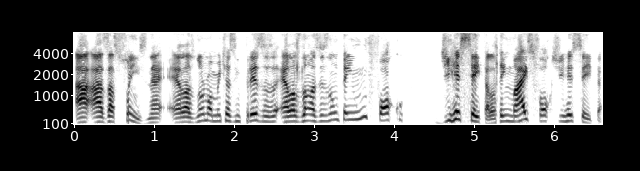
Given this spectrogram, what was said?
a, as ações, né? Elas normalmente as empresas, elas não, às vezes não têm um foco de receita, ela tem mais focos de receita.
